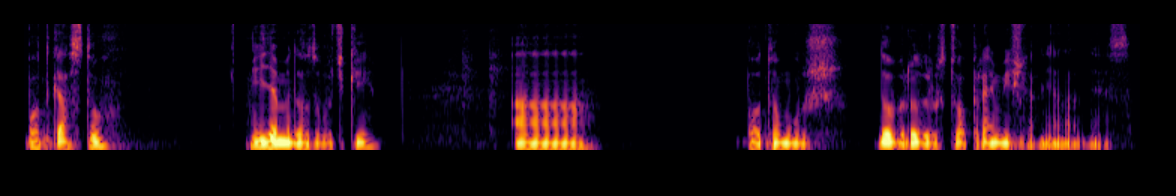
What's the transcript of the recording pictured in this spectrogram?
podcastu. Ideme do zvučky a potom už dobrodružstvo premýšľania na dnes.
